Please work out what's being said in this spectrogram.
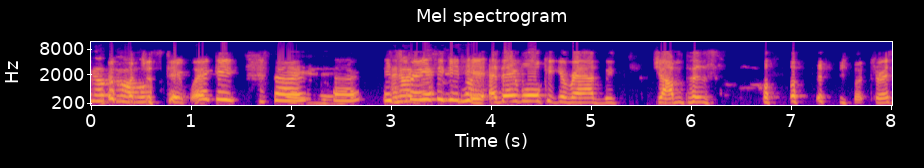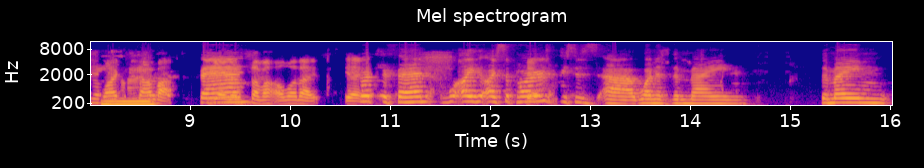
not cold. just keep working. No, yeah. no. it's and freezing in here, and they're walking around with jumpers. You're dressed yeah. like summer. Fan. summer holidays. Yeah. Such a fan. Well, I, I suppose yeah. this is uh, one of the main the main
